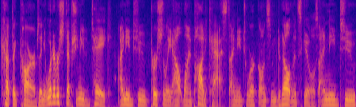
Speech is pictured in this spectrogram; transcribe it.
cut the carbs. I need whatever steps you need to take. I need to personally outline podcasts. I need to work on some development skills. I need to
